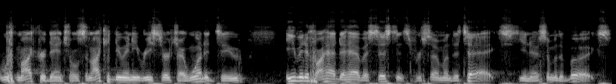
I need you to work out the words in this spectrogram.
with my credentials, and I could do any research I wanted to, even if I had to have assistance for some of the texts, you know, some of the books.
